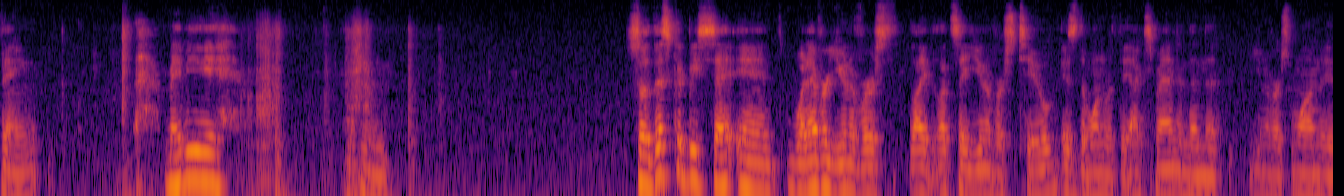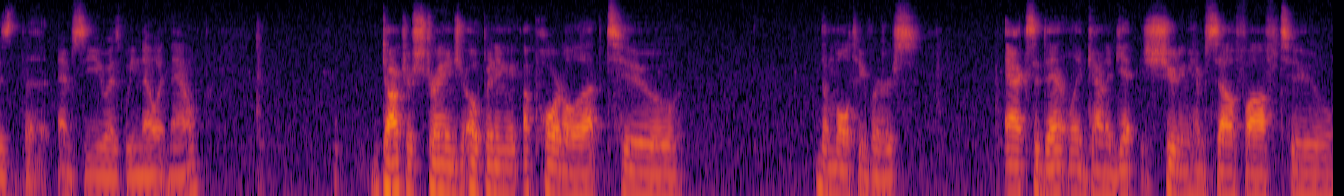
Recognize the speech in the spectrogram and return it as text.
thing maybe hmm. so this could be set in whatever universe like let's say universe 2 is the one with the x-men and then the universe 1 is the mcu as we know it now doctor strange opening a portal up to the multiverse accidentally kind of get shooting himself off to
